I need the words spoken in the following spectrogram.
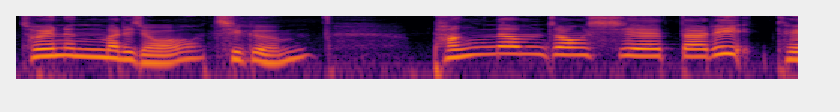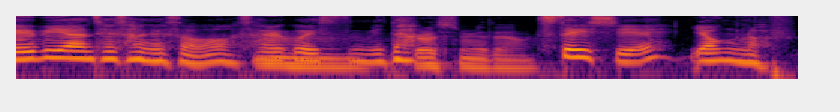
저희는 말이죠. 지금 박남정 씨의 딸이 데뷔한 세상에서 살고 음, 있습니다. 그렇습니다. 순 없어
